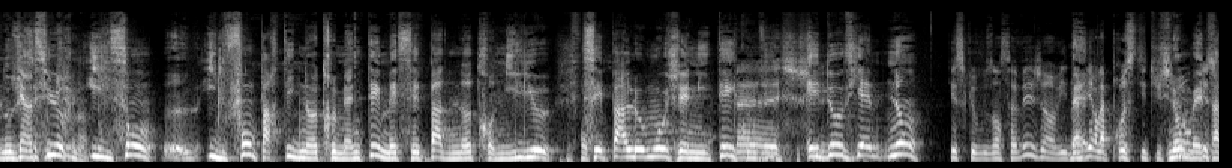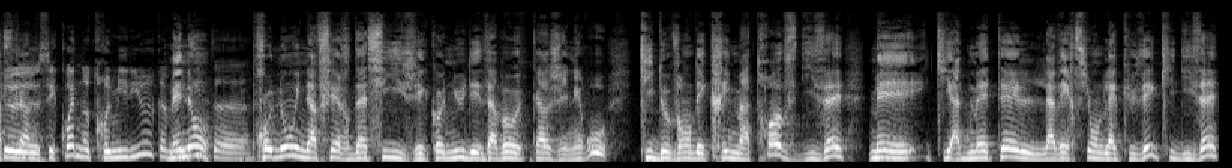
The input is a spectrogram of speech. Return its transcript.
nos bien sûr, ils sont, euh, ils font partie de notre humanité, mais c'est pas de notre milieu. C'est pas l'homogénéité qu'on Ben, vit. je- Et deuxième, non. Qu'est-ce que vous en savez J'ai envie de Ben, dire la prostitution. non, mais qu'est-ce Pascal- que c'est quoi notre milieu comme Mais non, dites, euh prenons une affaire d'assises. J'ai connu des avocats généraux qui, devant des crimes atroces, disaient, mais qui admettaient la version de l'accusé, qui disait,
